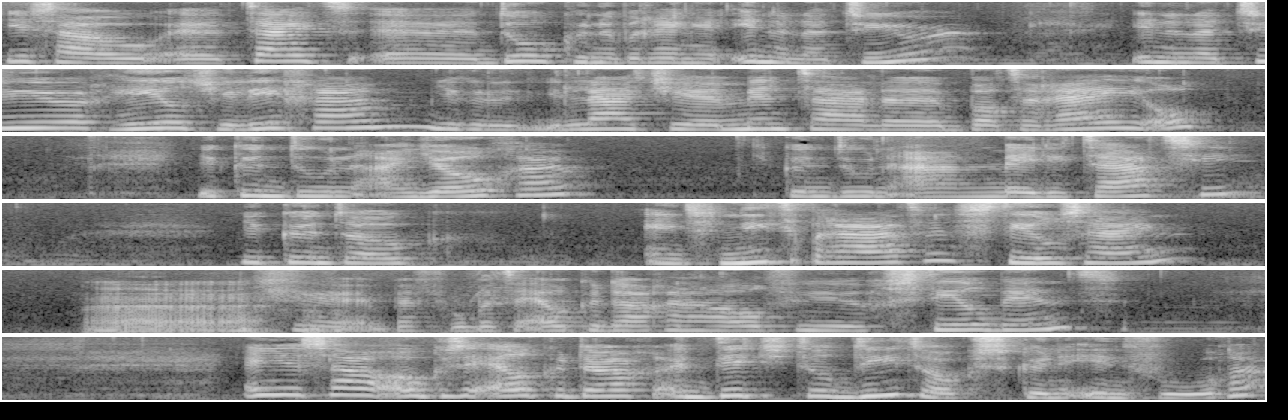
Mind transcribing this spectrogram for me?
Je zou eh, tijd eh, door kunnen brengen in de natuur. In de natuur heelt je lichaam. Je, je laat je mentale batterij op. Je kunt doen aan yoga. Je kunt doen aan meditatie. Je kunt ook eens niet praten, stil zijn. Ah. Als je bijvoorbeeld elke dag een half uur stil bent. En je zou ook eens elke dag een digital detox kunnen invoeren.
